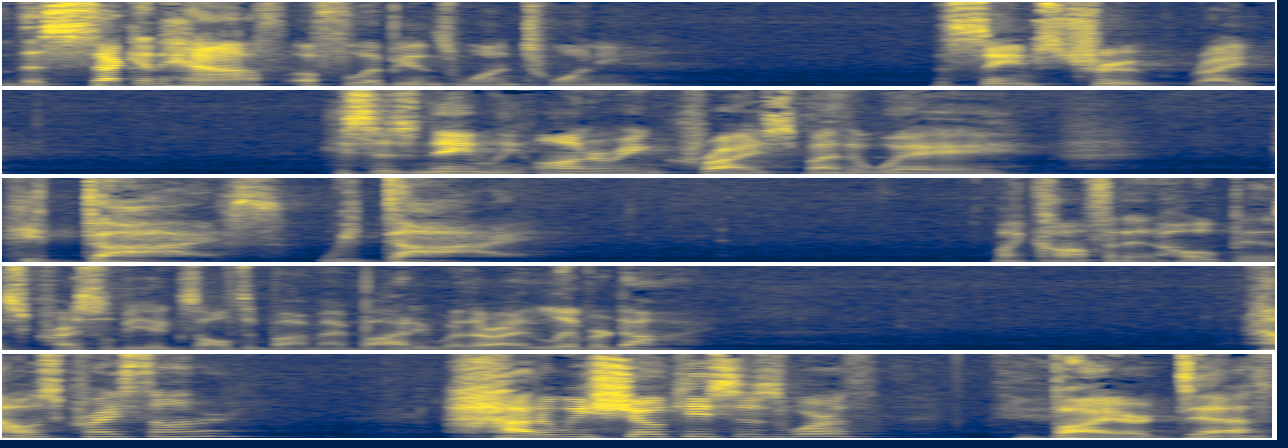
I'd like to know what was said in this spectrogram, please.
the second half of Philippians 1:20. The same's true, right? He says, namely, honoring Christ by the way he dies. We die. My confident hope is Christ will be exalted by my body, whether I live or die. How is Christ honored? How do we showcase his worth? By our death,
